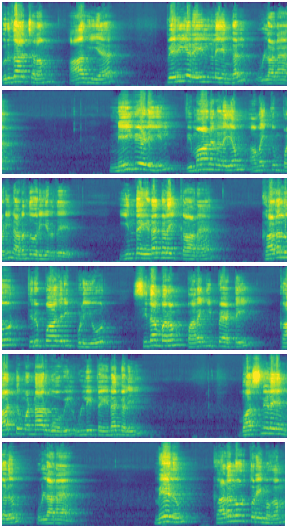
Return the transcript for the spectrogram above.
விருதாச்சலம் ஆகிய பெரிய ரயில் நிலையங்கள் உள்ளன. நெய்வேலியில் விமான நிலையம் அமைக்கும் பணி நடந்து வருகிறது. இந்த இடங்களை காண கடலூர் திருப்பாதிரி புலியூர் சிதம்பரம் பரங்கிப்பேட்டை காட்டுமன்னார்கோவில் உள்ளிட்ட இடங்களில் பஸ் நிலையங்களும் உள்ளன. மேலும் கடலூர் துறைமுகம்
